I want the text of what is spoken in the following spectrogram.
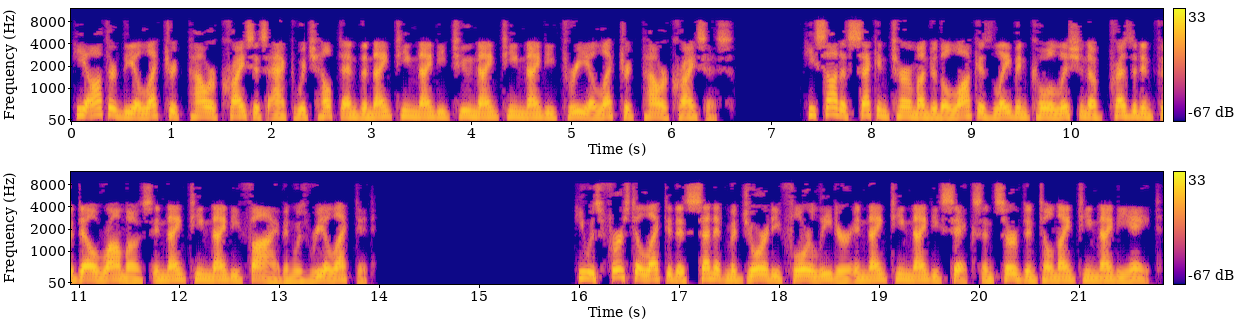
He authored the Electric Power Crisis Act which helped end the 1992-1993 electric power crisis. He sought a second term under the Lakas Laban coalition of President Fidel Ramos in 1995 and was re-elected. He was first elected as Senate Majority Floor Leader in 1996 and served until 1998.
